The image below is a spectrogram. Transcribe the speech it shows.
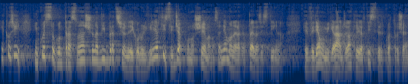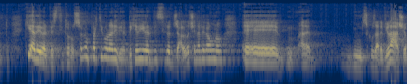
E così in questo contrasto nasce una vibrazione dei colori che gli artisti già conoscevano. Se andiamo nella Cappella Sistina e vediamo Michelangelo, anche gli artisti del 400, chi aveva il vestito rosso aveva un particolare verde, chi aveva il vestito giallo ce n'aveva uno, eh, eh, scusate, violaceo,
